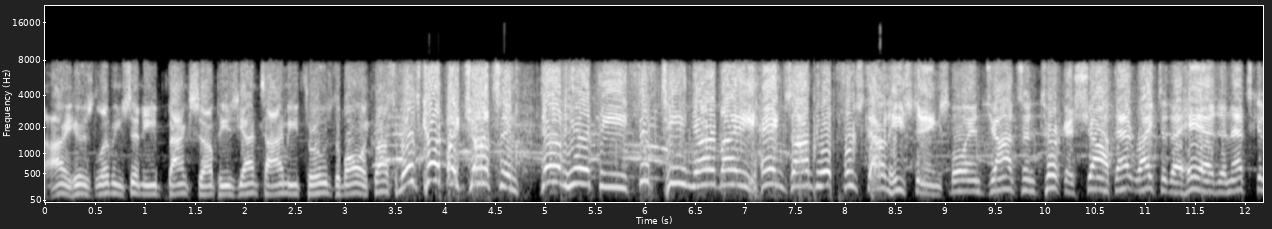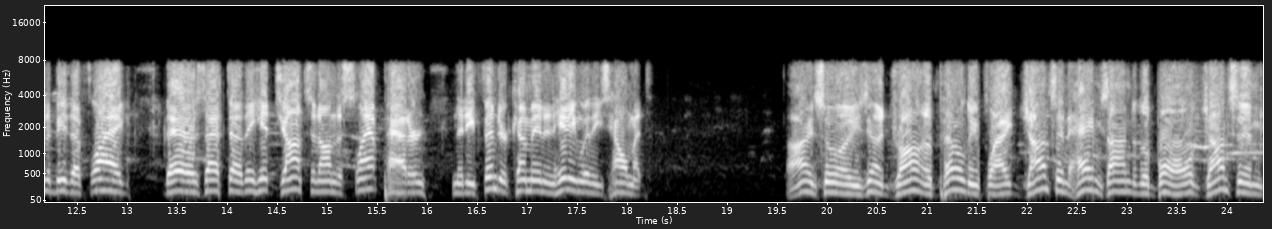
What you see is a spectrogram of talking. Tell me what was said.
All right, here's Livingston. He backs up. He's got time. He throws the ball across the middle. It's caught by Johnson down here at the 15 yard line. He hangs on to it. First down, Hastings. Boy, and Johnson took a shot. That right to the head, and that's going to be the flag there is that uh, they hit Johnson on the slant pattern, and the defender come in and hit him with his helmet. All right, so uh, he's going to draw a penalty flag. Johnson hangs on to the ball. Johnson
